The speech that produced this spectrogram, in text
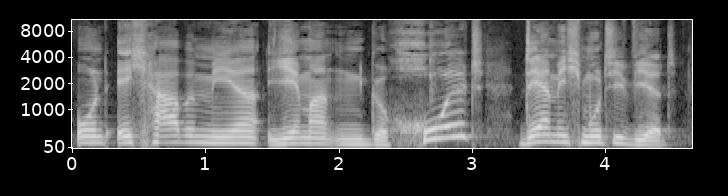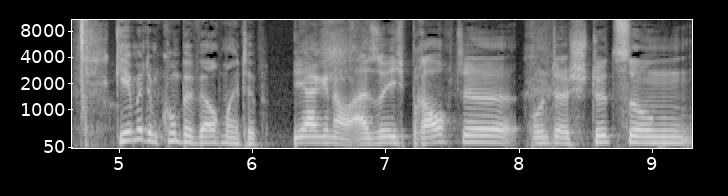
und ich habe mir jemanden geholt, der mich motiviert. Geh mit dem Kumpel, wäre auch mein Tipp. Ja, genau. Also ich brauchte Unterstützung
